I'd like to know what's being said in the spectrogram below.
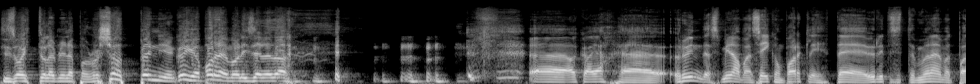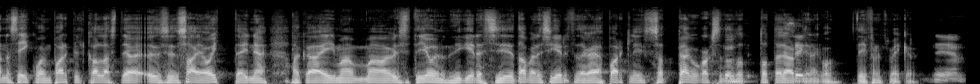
siis Ott tuleb neljapäeval, Rashad Penny on kõige parem oli see nädal. Äh, aga jah, äh, ründes mina panen Seikon Barkley, te üritasite mõlemad panna Seikon Barkley't Kallast ja see saaja Ott on ju. aga ei, ma, ma lihtsalt ei jõudnud nii kiiresti tabelisse kirjutada, aga jah, Barkley saab peaaegu kakssada total yard'i nagu, difference maker. jah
